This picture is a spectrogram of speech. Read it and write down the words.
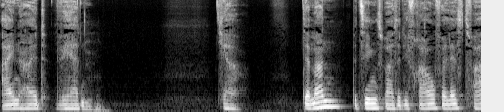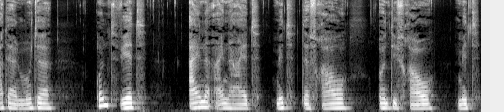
Einheit werden. Tja, der Mann bzw. die Frau verlässt Vater und Mutter und wird eine Einheit mit der Frau und die Frau mit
